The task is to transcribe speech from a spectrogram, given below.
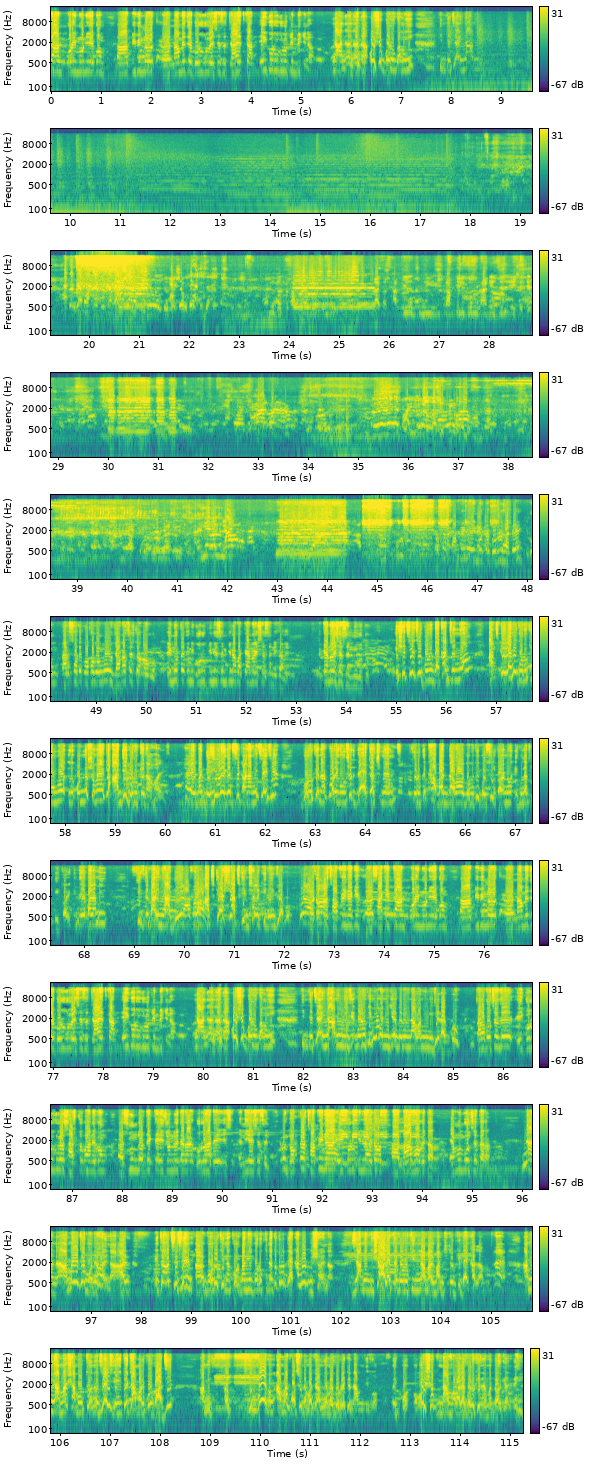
খান পরিমণি এবং বিভিন্ন নামে যে গরুগুলো এসেছে জাহেদ খান এই গরুগুলো কিনবি কিনা? না না না না ওইসব গরু আমি কিনতে চাই না। আমি গাবতলি গরুর হাটে এসেছে এই মুহূর্তে গরুর হাটে এবং তার সাথে কথা বলব, জানার চেষ্টা করব। এই মুহূর্তে তিনি গরু কিনেছেন কিনা বা কেন এসেছেন এখানে? কেন এসেছেন মূলত? এসেছি হচ্ছে গরু দেখার জন্য। আজকেই আমি গরু কিনবো অন্য সময় আর কি আগে গরু কেনা হয়। হ্যাঁ এবার দেরি হয়ে গেছে কারণ আমি চাই যে গরু কেনার পরে গরুর সাথে অ্যাটাচমেন্ট গরুকে খাবার দেওয়া গরুকে গোসল করানো এগুলা কি করে। কিন্তু এবার আমি কিনতে পারিনি আগে। আজকে আসছি আজকে ইনশাল্লাহ কিনেই যাব। ডক্টর সাবরিনা কি আহ, সাকিব খান পরিমণি এবং বিভিন্ন নামে যে গরুগুলো এসেছে জাহেদ খান এই গরুগুলো কিনবি কিনা? না না না না ওইসব গরু আমি কিনতে চাই না। আমি নিজে গরু কিনবো নিজের গরুর নাম আমি নিজে রাখব। তারা বলছেন যে এই গরুগুলো স্বাস্থ্যবান এবং সুন্দর দেখতে, এই জন্যই তারা গরু হাটে নিয়ে এসেছেন। এবং ডক্টর সাবরিনা এই গরু কিনলে হয়তো লাভ হবে তার, এমন বলছেন তারা। না না, আমার এটা মনে হয় না। আর এটা হচ্ছে যে গরু কিনা কোরবানি গরু কিনা তো কোনো দেখানোর বিষয় না। যে আমি বিশাল একটা গরু কিনলাম আর মানুষজনকে দেখালাম। হ্যাঁ আমি আমার সামর্থ্য অনুযায়ী, যেহেতু এটা আমার উপর বাজিত আমি কিনবো এবং আমার পছন্দের মতো আমি আমার গরু একটা নাম দিব। ওইসব গরু কেনার আমার দরকার নেই।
